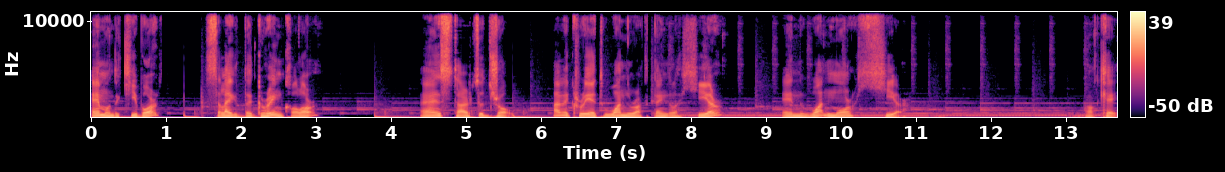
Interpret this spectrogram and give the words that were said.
M on the keyboard, select the green color and start to draw. I will create one rectangle here and one more here. Okay.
